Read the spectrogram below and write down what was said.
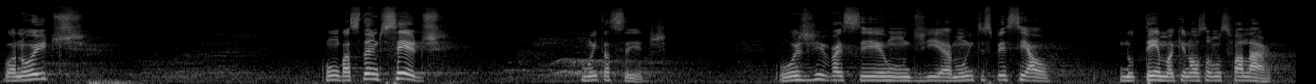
Boa noite. Com bastante sede? Muita sede. Hoje vai ser um dia muito especial no tema que nós vamos falar.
